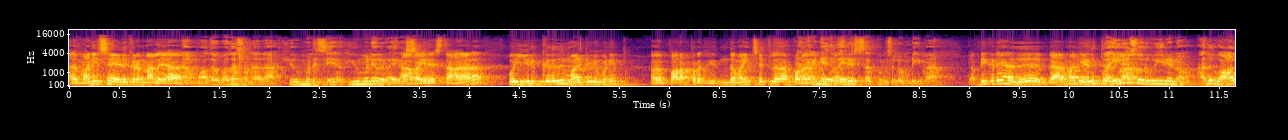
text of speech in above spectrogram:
அது மனுஷன் எடுக்கிறனாலயா? முத முத சொன்னதான் ஹியூமனஸே ஹியூமனே ஒரு வைரஸ் வைரஸ் தான். அதனால போய் இருக்கிறது மல்டிப்ளை பண்ணி பரப்புறது. இந்த மைண்ட் செட்ல தான் படம். வைரஸ் தப்புன்னு சொல்ல முடியுமா? அப்படி கிடையாது. வேற மாதிரி எடுத்து வைரஸ் ஒரு உயிரினம். அது வாழ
